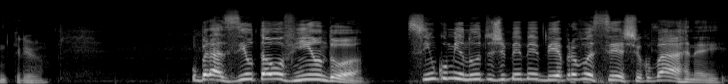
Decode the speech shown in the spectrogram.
Incrível. O Brasil tá ouvindo. Cinco minutos de BBB para você Chico Barney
